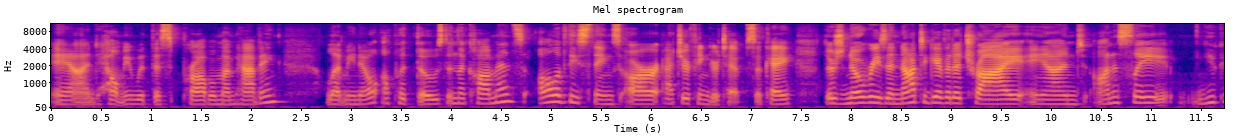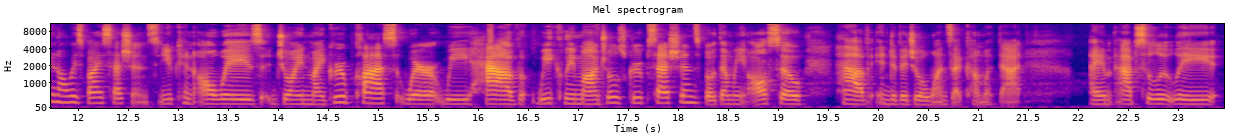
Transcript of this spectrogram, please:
and help me with this problem I'm having. Let me know. I'll put those in the comments. All of these things are at your fingertips, okay? There's no reason not to give it a try. And honestly, you can always buy sessions. You can always join my group class where we have weekly modules, group sessions, but then we also have individual ones that come with that. I am absolutely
